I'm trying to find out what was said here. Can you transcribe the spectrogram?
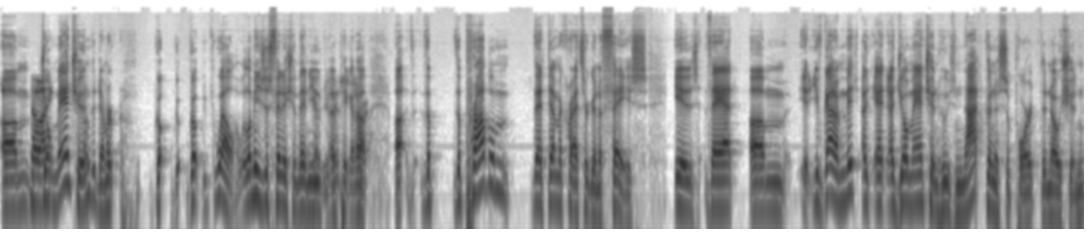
Um, no, Joe I, Manchin, the Democrat. Go, go, go, well, let me just finish and then you uh, pick it up. Uh, the, the problem that Democrats are going to face is that um, you've got a, a, a, Joe Manchin who's not going to support the notion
